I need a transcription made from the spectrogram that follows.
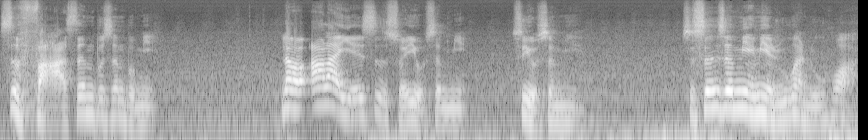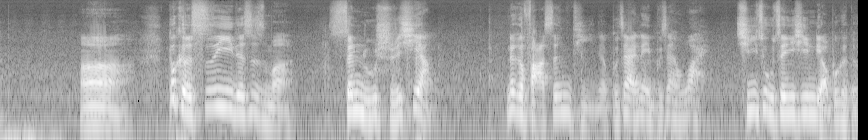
是法身不生不灭。那么阿赖耶是谁有生灭？是有生灭，是生生灭灭、如幻如化的啊！不可思议的是什么？生如实相，那个法身体呢，不在内不在外，七处真心了不可得。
